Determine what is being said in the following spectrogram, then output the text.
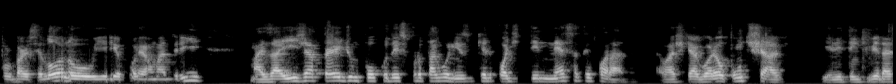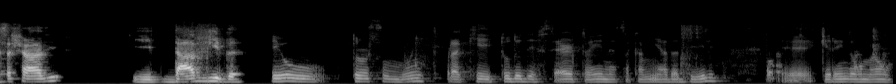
para o Barcelona ou iria para o Real Madrid, mas aí já perde um pouco desse protagonismo que ele pode ter nessa temporada. Eu acho que agora é o ponto-chave. E ele tem que virar essa chave e dar vida. Eu torço muito para que tudo dê certo aí nessa caminhada dele, é, querendo ou não.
